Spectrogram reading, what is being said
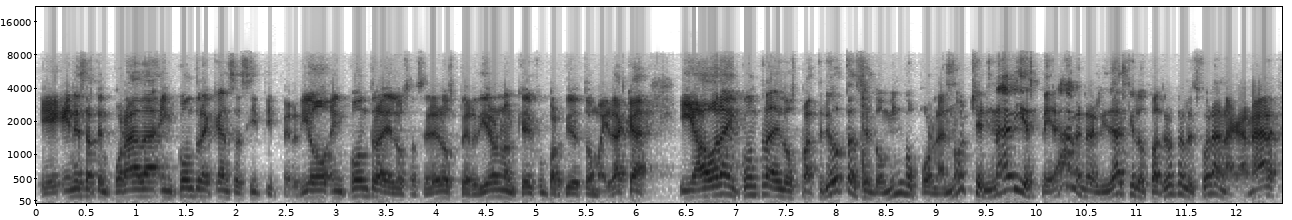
Eh, en esta temporada en contra de Kansas City perdió, en contra de los aceleros perdieron, aunque ahí fue un partido de toma y daca, y ahora en contra de los Patriotas el domingo por la noche. Nadie esperaba en realidad que los Patriotas les fueran a ganar.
